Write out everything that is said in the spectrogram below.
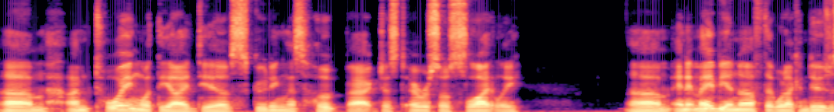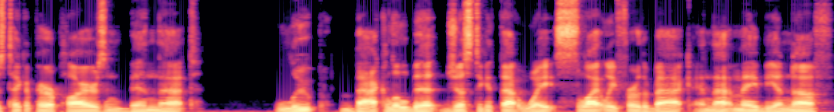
um, I'm toying with the idea of scooting this hook back just ever so slightly. Um, and it may be enough that what I can do is just take a pair of pliers and bend that loop back a little bit just to get that weight slightly further back. And that may be enough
